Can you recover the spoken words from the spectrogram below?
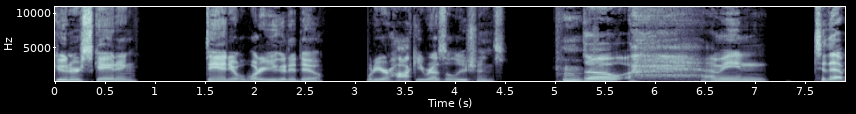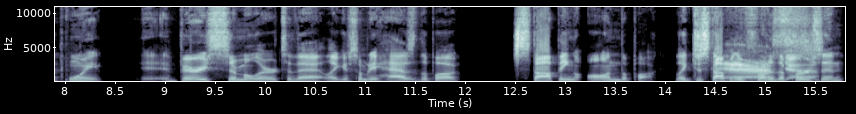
Gooner skating. Daniel, what are you gonna do? What are your hockey resolutions? So, I mean, to that point, eh, very similar to that. Like, if somebody has the puck, stopping on the puck, like just stopping in front of the Yes. person,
